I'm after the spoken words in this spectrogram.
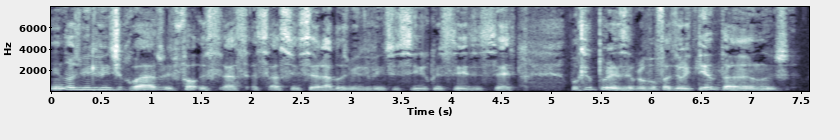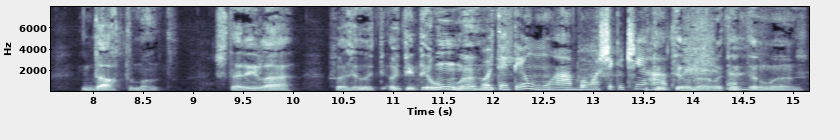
Em 2024, e assim será 2025, e 6 e 7, porque, por exemplo, eu vou fazer 80 anos em Dortmund. Estarei lá fazendo 81 anos. 81, ah, bom, achei que eu tinha errado. 81, não, 81 uhum. anos.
